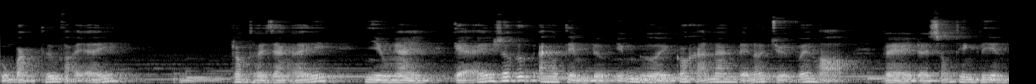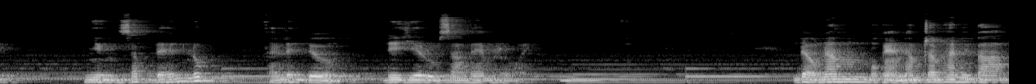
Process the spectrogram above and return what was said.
cũng bằng thứ vải ấy trong thời gian ấy nhiều ngày kẻ ấy rất ước ao tìm được những người có khả năng để nói chuyện với họ về đời sống thiêng liêng nhưng sắp đến lúc phải lên đường đi Jerusalem rồi. Đầu năm 1523,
